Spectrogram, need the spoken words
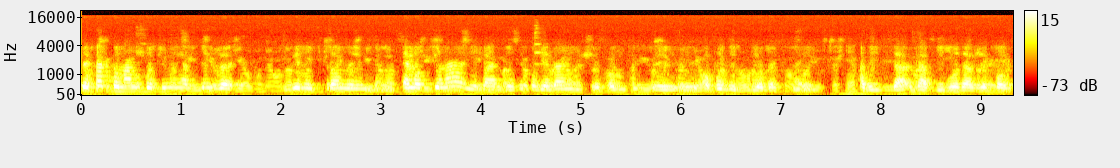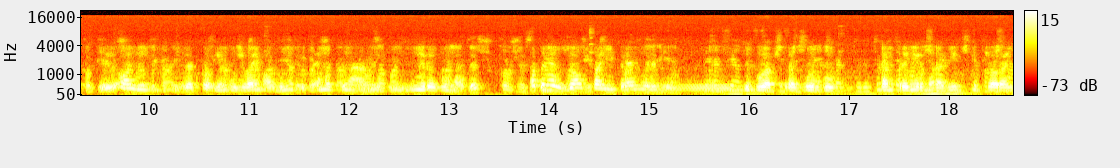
de facto mamy do czynienia z tym, że emocjonalnie bardzo wypowiadają się politycy opozycji obecnej, a więc da, dawni włodarze polscy, oni, że tak powiem, używają argumentów emocjonalnych nierozumowych. Natomiast rząd, pani premier, gdy była w Strasburgu, pan premier Morawiecki wczoraj,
